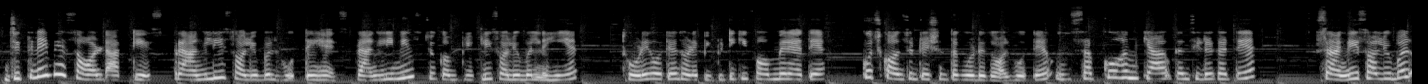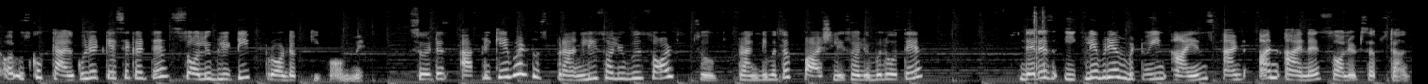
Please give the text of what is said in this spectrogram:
जितने भी सॉल्ट आपके स्प्रैंगली सॉल्युबल होते हैं स्प्रैंगली मीन्स जो कम्प्लीटली सॉल्युबल नहीं है थोड़े होते हैं, थोड़े पीपीटी की फॉर्म में रहते हैं, कुछ कॉन्सेंट्रेशन तक वो डिजोल्व होते हैं, उन सबको हम क्या कंसिडर करते हैं? स्प्रैंगली सॉल्युबल और उसको कैलकुलेट कैसे करते हैं? सॉल्युबिलिटी प्रोडक्ट की फॉर्म में। So it is applicable to sparingly soluble salt जो स्प्रैंगली मतलब पार्शली सॉल्युबल होते हैं। There is equilibrium between ions and unionized solid substance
